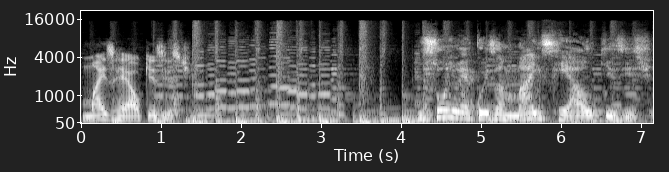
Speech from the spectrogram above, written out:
mais real que existe. O sonho é a coisa mais real que existe.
